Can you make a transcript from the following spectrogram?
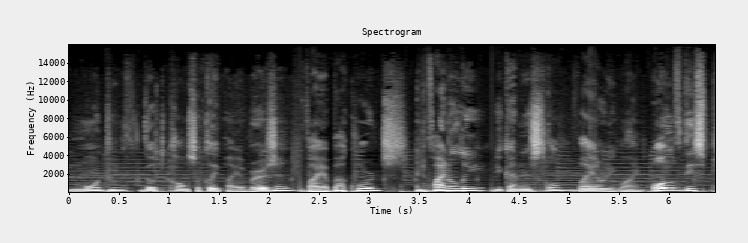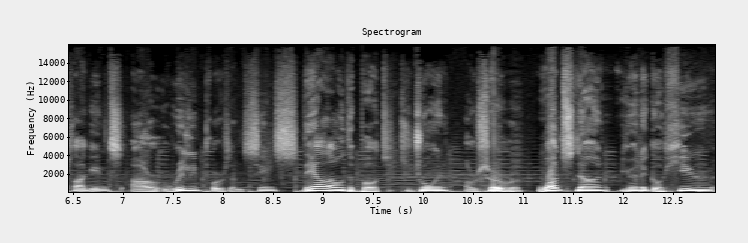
modrinth.com so click ViaVersion via backwards. And finally you can install ViaRewind. All of these plugins are really important since they allow the bot to join our server. Once done you want to go here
